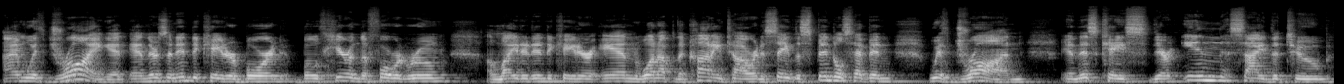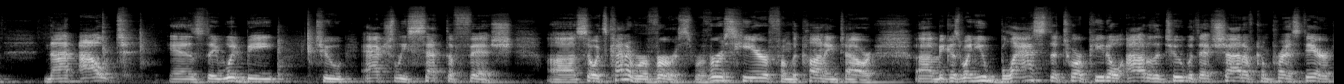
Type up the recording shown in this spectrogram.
I'm withdrawing it, and there's an indicator board both here in the forward room, a lighted indicator, and one up in the conning tower to say the spindles have been withdrawn. In this case, they're inside the tube, not out as they would be to actually set the fish. Uh, so it's kind of reverse, reverse here from the conning tower, uh, because when you blast the torpedo out of the tube with that shot of compressed air,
